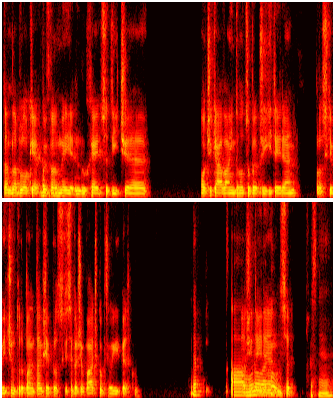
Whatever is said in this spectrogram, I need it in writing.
Tenhle blok je jakoby Jasně. velmi jednoduchý, co se týče očekávání toho, co bude příští týden. Prostě většinou to dopadne tak, že prostě sebereš opáčko, přihodíš pětku. Yep. A Další ono týden jako, se... přesně.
